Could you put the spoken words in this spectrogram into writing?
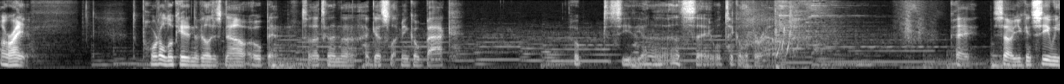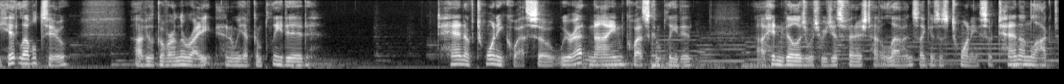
Alright. The portal located in the village is now open. So that's going to, I guess, let me go back. Hope to see the other, let's say, we'll take a look around. Okay, so you can see we hit level 2. Uh, if you look over on the right, and we have completed 10 of 20 quests. So we were at 9 quests completed. Uh, Hidden Village, which we just finished, had 11, so that gives us 20. So 10 unlocked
